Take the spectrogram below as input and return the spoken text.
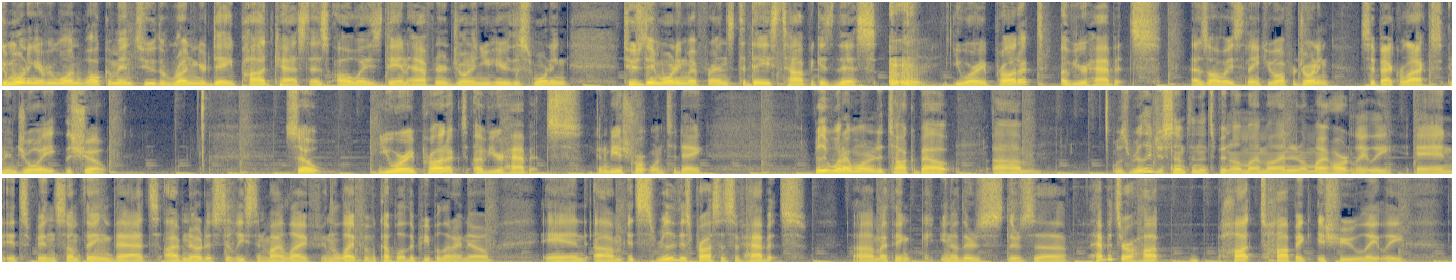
Good morning, everyone. Welcome into the Run Your Day podcast. As always, Dan Hafner joining you here this morning. Tuesday morning, my friends. Today's topic is this You are a product of your habits. As always, thank you all for joining. Sit back, relax, and enjoy the show. So, you are a product of your habits. Going to be a short one today. Really, what I wanted to talk about um, was really just something that's been on my mind and on my heart lately. And it's been something that I've noticed, at least in my life, in the life of a couple other people that I know. And um, it's really this process of habits. Um, I think you know there's there's uh, habits are a hot hot topic issue lately,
